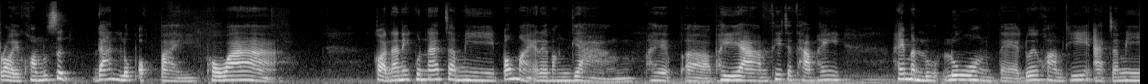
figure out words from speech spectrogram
ปล่อยความรู้สึกด้านลบออกไป เพราะว่า ก่อนหน้านี้คุณน่าจะมีเป้าหมายอะไรบางอย่างพยพยายามที่จะทำให้ให้มันลุล่วง แต่ด้วยความที่อาจจะมี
